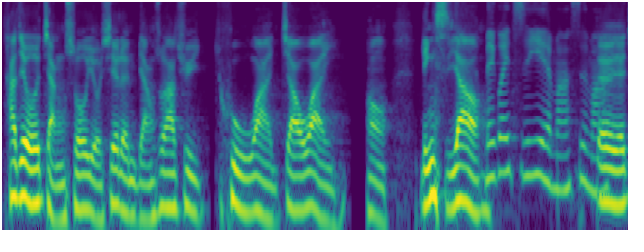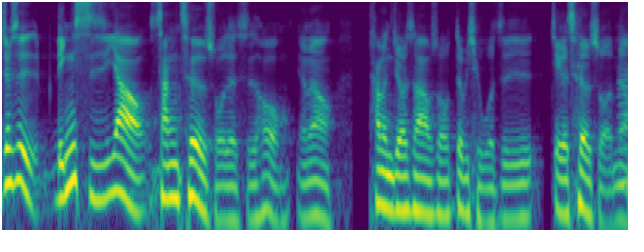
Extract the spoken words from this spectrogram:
他就有讲说，有些人比方说他去户外郊外哦，临时要玫瑰之夜吗？是吗？对对，就是临时要上厕所的时候，有没有？他们就是要说对不起，我只是借个厕所，没有，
